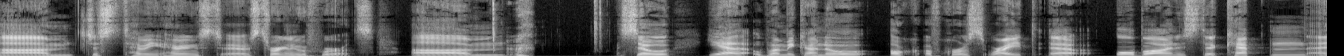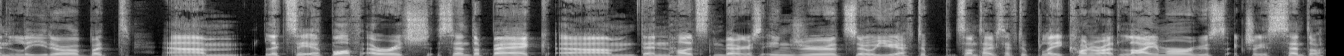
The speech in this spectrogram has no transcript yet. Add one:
Um, just having having uh, struggling with words. Um, so yeah, Upamecano, of, of course, right? Uh, Orban is the captain and leader, but um, let's say above average center back. Um, then Halstenberg is injured, so you have to sometimes have to play Konrad Laimer, who's actually a center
